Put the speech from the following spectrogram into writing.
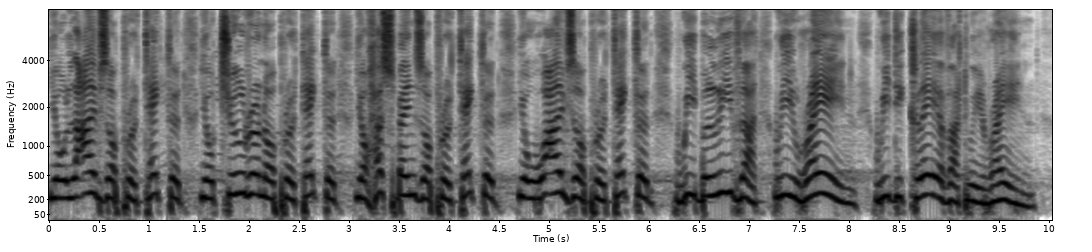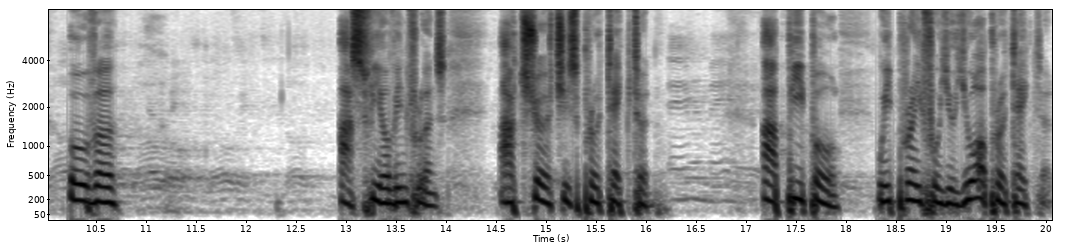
Your lives are protected. Your children are protected. Your husbands are protected. Your wives are protected. We believe that. We reign. We declare that we reign over our sphere of influence. Our church is protected. Our people, we pray for you. You are protected.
